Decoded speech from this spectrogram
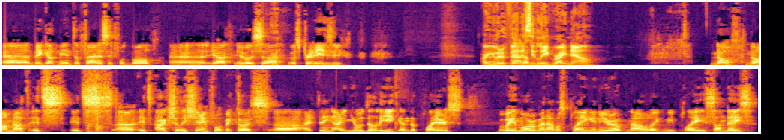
and they got me into fantasy football. Uh, yeah, it was uh, it was pretty easy. Are you in a fantasy Adam? league right now? No, no, I'm not. It's it's uh-huh. uh, it's actually shameful because uh, I think I knew the league and the players way more when I was playing in Europe. Now, like we play Sundays,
